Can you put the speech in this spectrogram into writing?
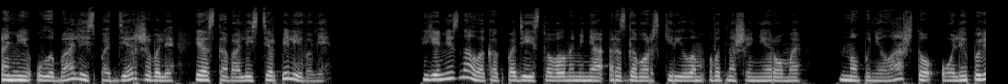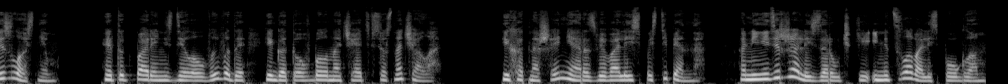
Они улыбались, поддерживали и оставались терпеливыми. Я не знала, как подействовал на меня разговор с Кириллом в отношении Ромы, но поняла, что Оле повезло с ним. Этот парень сделал выводы и готов был начать все сначала. Их отношения развивались постепенно. Они не держались за ручки и не целовались по углам.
